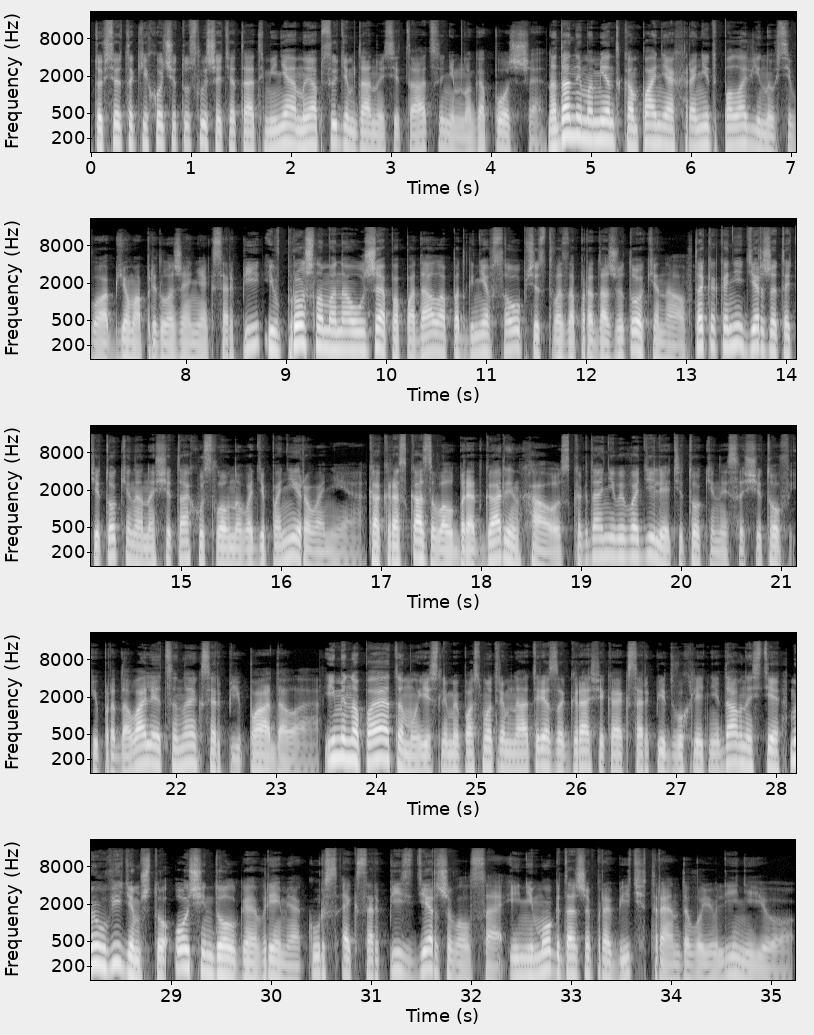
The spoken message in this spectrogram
кто все-таки хочет услышать это от меня, мы обсудим данную ситуацию немного позже. На данный момент компания хранит половину всего объема предложения XRP, и в прошлом она уже попадала под гнев сообщества за продажу токенов, так как они держат эти токены на счетах условного депонирования. Как рассказывал Брэд Гарлинхаус, когда они выводили эти токены со счетов и продавали, цена XRP падала. Именно поэтому, если мы посмотрим на отрезок графика XRP двухлетней давности, мы увидим, что очень долгое время курс XRP сдерживался и не мог даже пробить трендовую линию.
